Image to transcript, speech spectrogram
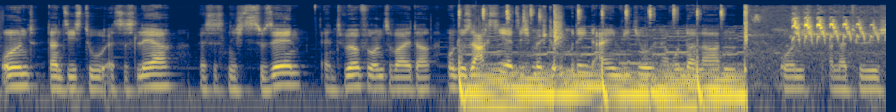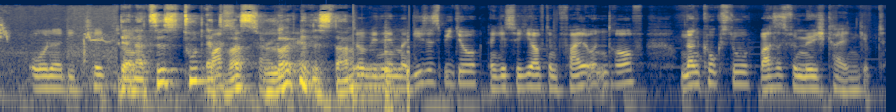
Und dann siehst du, es ist leer, es ist nichts zu sehen, Entwürfe und so weiter. Und du sagst dir jetzt, ich möchte unbedingt ein Video herunterladen und dann natürlich ohne die TikTok. Der Narzisst tut etwas, leugnet es dann. So, wir nehmen mal dieses Video, dann gehst du hier auf den Pfeil unten drauf und dann guckst du, was es für Möglichkeiten gibt.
